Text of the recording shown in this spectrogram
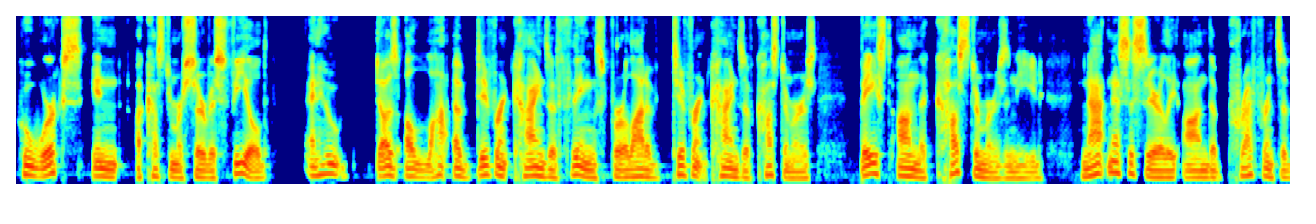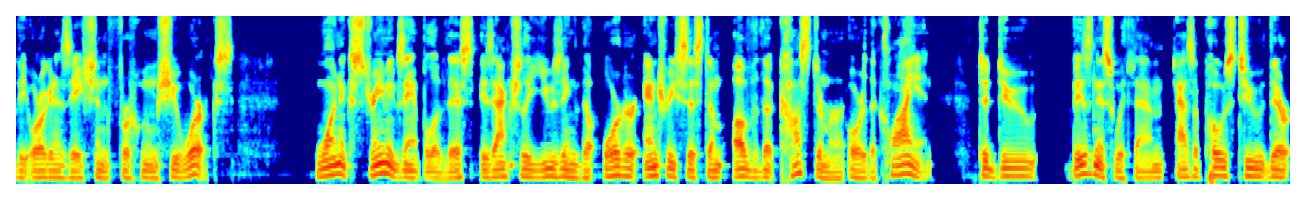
who works in a customer service field and who does a lot of different kinds of things for a lot of different kinds of customers based on the customer's need, not necessarily on the preference of the organization for whom she works. One extreme example of this is actually using the order entry system of the customer or the client to do business with them as opposed to their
